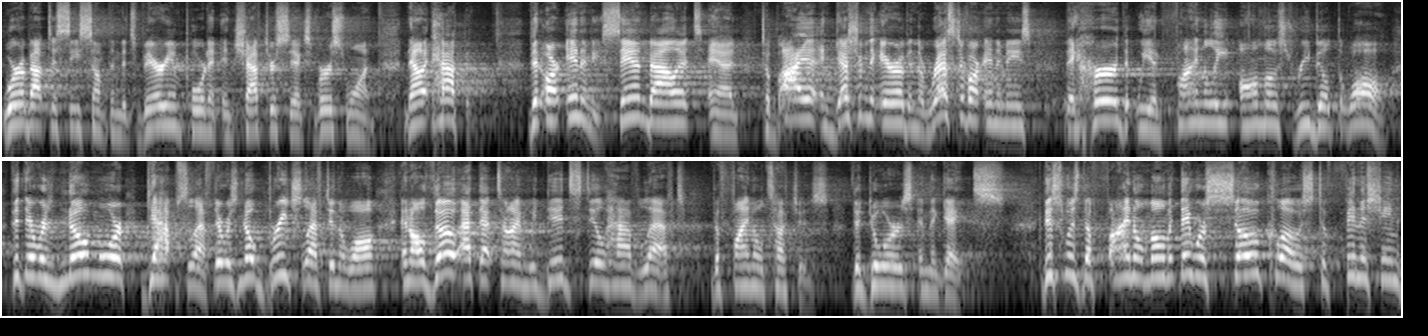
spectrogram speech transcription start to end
We're about to see something that's very important in chapter 6, verse 1. Now it happened that our enemies, Sanballat and Tobiah and Geshem the Arab and the rest of our enemies, they heard that we had finally almost rebuilt the wall, that there was no more gaps left, there was no breach left in the wall. And although at that time we did still have left the final touches, the doors and the gates, this was the final moment. They were so close to finishing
